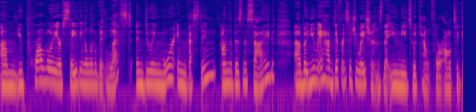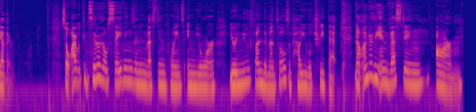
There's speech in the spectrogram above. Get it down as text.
Um, you probably are saving a little bit less and doing more investing on the business side, uh, but you may have different situations that you need to account for altogether. So I would consider those savings and investing points in your your new fundamentals of how you will treat that. Now under the investing arm,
